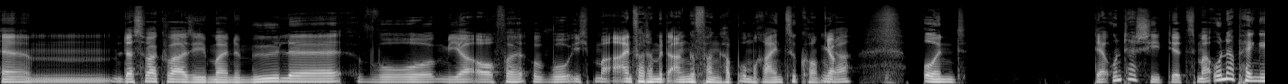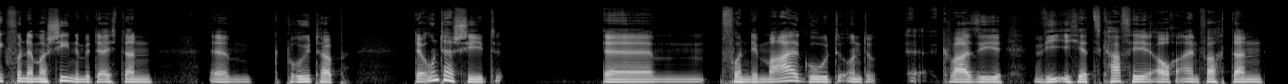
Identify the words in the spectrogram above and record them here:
ähm, das war quasi meine Mühle, wo mir auch, wo ich mal einfach damit angefangen habe, um reinzukommen, ja. Ja. Und der Unterschied jetzt mal unabhängig von der Maschine, mit der ich dann ähm, gebrüht habe, der Unterschied ähm, von dem Mahlgut und quasi, wie ich jetzt Kaffee auch einfach dann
